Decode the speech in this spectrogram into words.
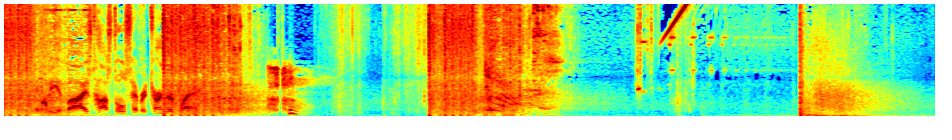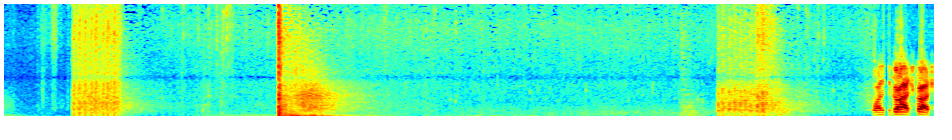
Be advised, hostiles have returned their flag. One garage, garage.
